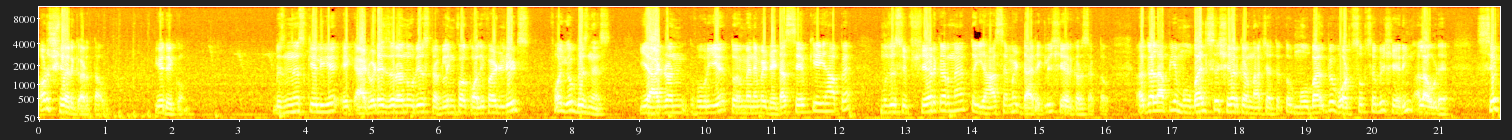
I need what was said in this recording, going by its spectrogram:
और शेयर करता हूँ। ये देखो। बिज़नेस के लिए एक एडवर्टाइजर रन हो रही है struggling for qualified leads for your business ये एड रन हो रही है तो मैंने मैं डेटा सेव किया यहाँ पे। मुझे सिर्फ़ शेयर करना है तो यहाँ से मैं डायरेक्टली शेयर कर सकता हूँ। अगर आप ये मोबाइल से शेयर करना चाहते तो मोबाइल पे व्हाट्सअप से भी शेयरिंग अलाउड है। सिर्फ़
